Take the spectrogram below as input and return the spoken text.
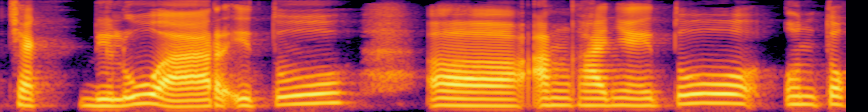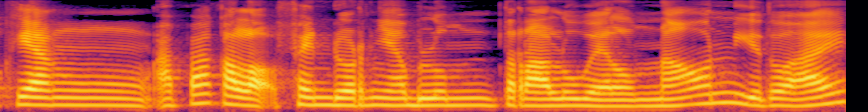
cek di luar itu uh, angkanya itu untuk yang apa kalau vendornya belum terlalu well known gitu ay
